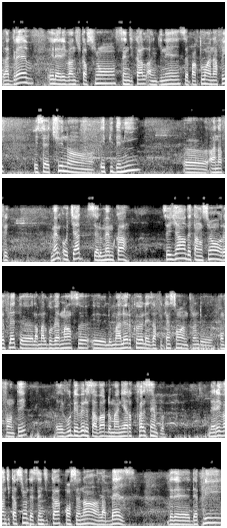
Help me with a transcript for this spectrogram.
La grève et les revendications syndicales en Guinée, c'est partout en Afrique et c'est une euh, épidémie euh, en Afrique. Même au Tchad, c'est le même cas. Ce genre de tension reflète euh, la malgouvernance et le malheur que les Africains sont en train de confronter. Et vous devez le savoir de manière très simple. Les revendications des syndicats concernant la baisse des, des prix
